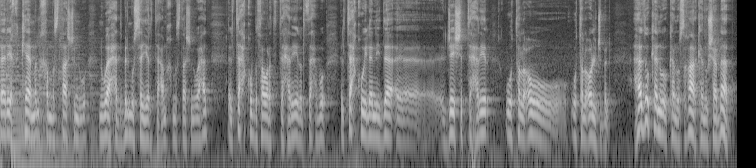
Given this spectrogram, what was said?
فريق كامل 15 واحد بالمسير تاعهم 15 واحد التحقوا بثورة التحرير التحقوا التحقوا إلى نداء آه، جيش التحرير وطلعوا وطلعوا الجبل هذو كانوا كانوا صغار كانوا شباب.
